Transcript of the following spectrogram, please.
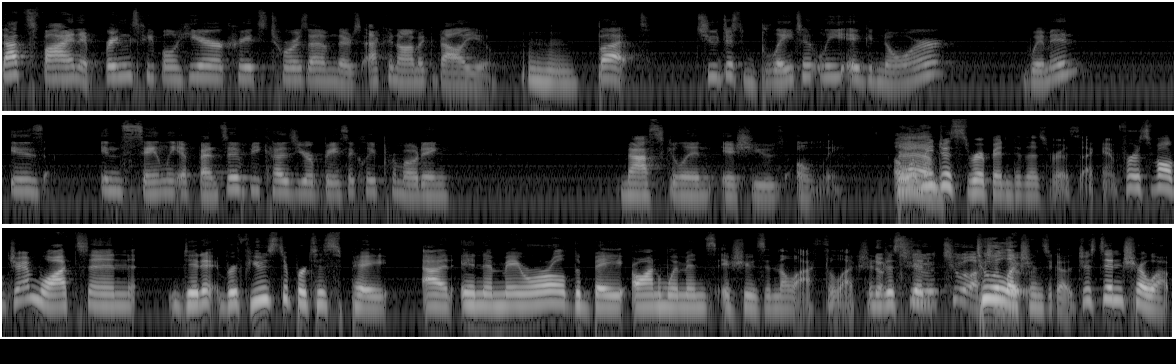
that's fine. It brings people here, creates tourism. There's economic value. Mhm. But to just blatantly ignore women is insanely offensive because you're basically promoting masculine issues only. Let me just rip into this for a second. First of all, Jim Watson didn't refuse to participate at, in a mayoral debate on women's issues in the last election. No, just two, did two elections. two ago. elections ago. Just didn't show up.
